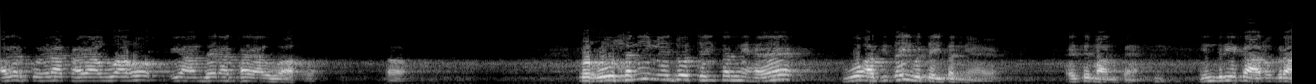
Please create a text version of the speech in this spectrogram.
अगर कोहरा छाया हुआ हो या अंधेरा छाया हुआ हो। हाँ। तो रोशनी में जो चैतन्य है, वो अधिदैव चैतन्य है। ऐसे मानते हैं। इंद्रिय का अनुग्रह।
